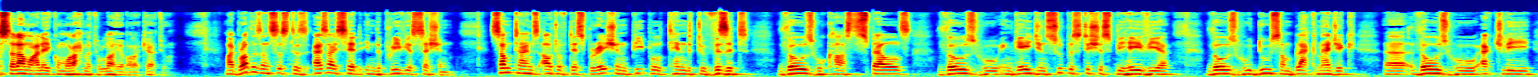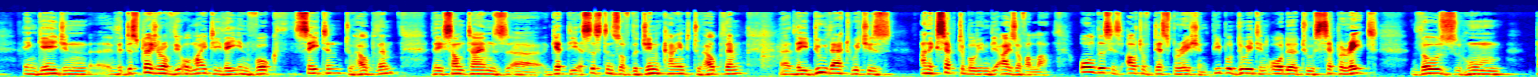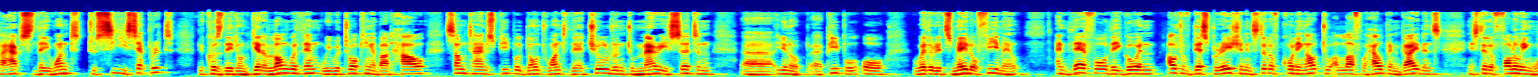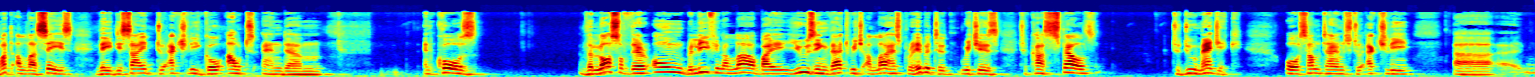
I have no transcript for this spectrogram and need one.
Assalamu alaikum wa rahmatullahi wa barakatuh. My brothers and sisters, as I said in the previous session, sometimes out of desperation, people tend to visit those who cast spells, those who engage in superstitious behavior, those who do some black magic, uh, those who actually engage in uh, the displeasure of the Almighty. They invoke Satan to help them. They sometimes uh, get the assistance of the jinn kind to help them. Uh, they do that which is unacceptable in the eyes of Allah. All this is out of desperation. People do it in order to separate those whom Perhaps they want to see separate because they don't get along with them. We were talking about how sometimes people don't want their children to marry certain, uh, you know, uh, people, or whether it's male or female, and therefore they go in out of desperation instead of calling out to Allah for help and guidance, instead of following what Allah says, they decide to actually go out and um, and cause the loss of their own belief in Allah by using that which Allah has prohibited, which is to cast spells, to do magic, or sometimes to actually uh,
